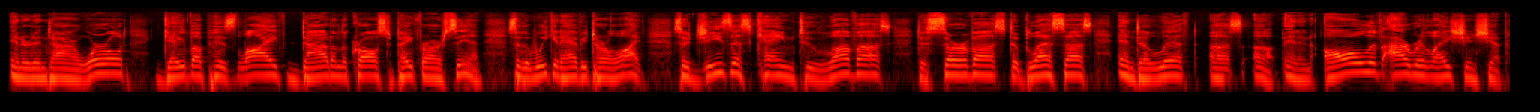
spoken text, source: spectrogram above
entered our world, gave up his life, died on the cross to pay for our sin so that we could have eternal life. So Jesus came to love us, to serve us, to bless us, and to lift us up. And in all of our relationship,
